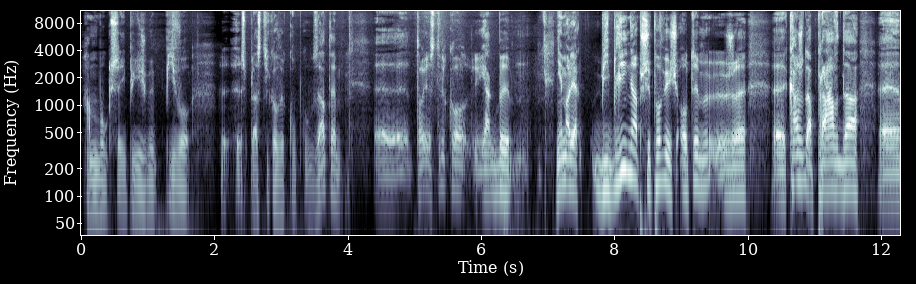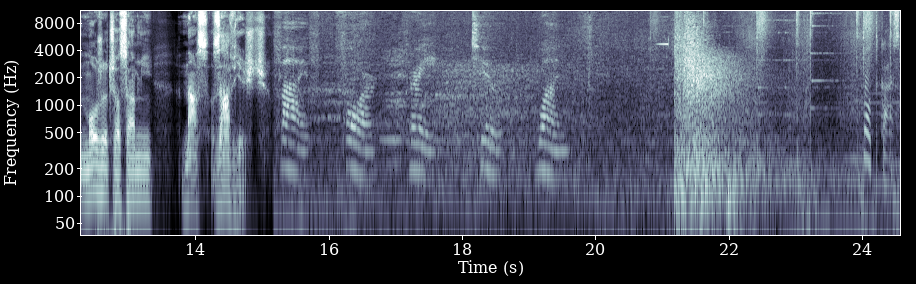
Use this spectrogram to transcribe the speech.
hambuksy i piliśmy piwo z plastikowych kubków. Zatem e, to jest tylko jakby niemal jak biblijna przypowieść o tym, że e, każda prawda e, może czasami nas zawieść. Five, four, three, two, one. Podcast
